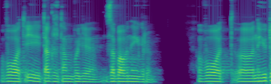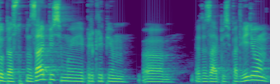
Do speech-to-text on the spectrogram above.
Вот, и также там были забавные игры. Вот, э, на YouTube доступна запись, мы прикрепим э, эту запись под видео.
